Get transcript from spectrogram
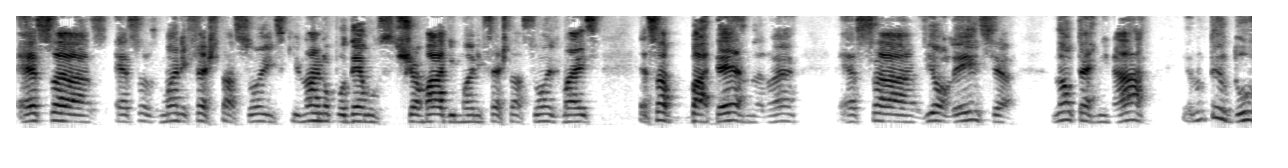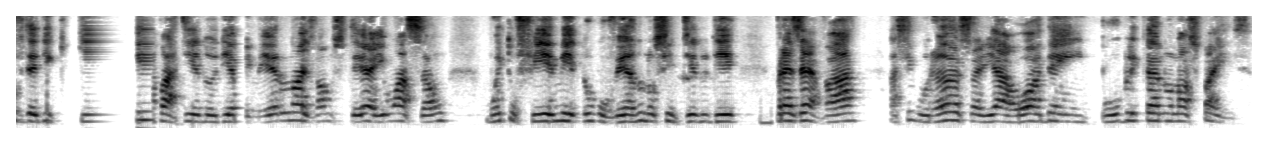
essas, essas manifestações, que nós não podemos chamar de manifestações, mas essa baderna, não é? essa violência não terminar, eu não tenho dúvida de que a partir do dia primeiro nós vamos ter aí uma ação muito firme do governo no sentido de preservar a segurança e a ordem pública no nosso país.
